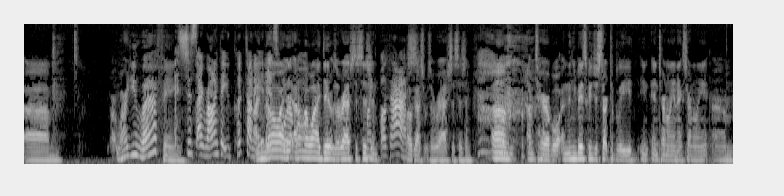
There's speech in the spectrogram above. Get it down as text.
Um, why are you laughing? It's just ironic that you clicked on it. I know I, did, I don't know why I did. It was a rash Like, decision. oh gosh. oh gosh, it was a rash decision. Um, I'm terrible. And then you basically just start to bleed in, internally and externally. Um,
